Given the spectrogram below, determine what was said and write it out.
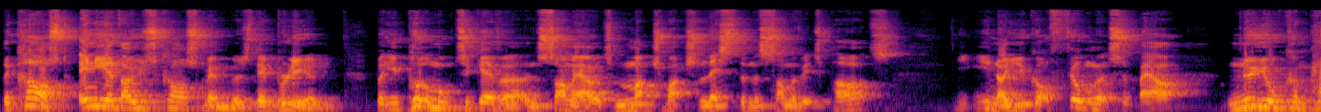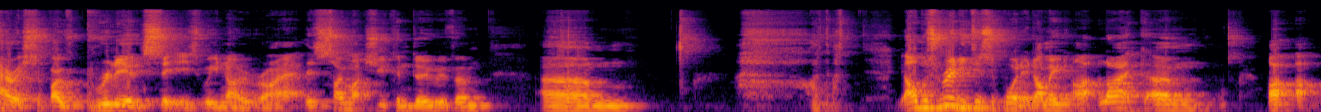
the cast. Any of those cast members, they're brilliant. But you put them all together, and somehow it's much, much less than the sum of its parts. You know, you've got a film that's about New York and Paris are both brilliant cities. We know, right? There's so much you can do with them. Um, I, I, was really disappointed. I mean, I, like um, I,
